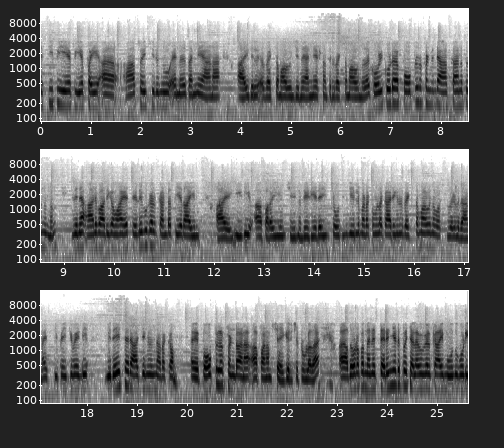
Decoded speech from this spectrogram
S D P A P F I ആശ്രയിച്ചിരുന്നു എന്നത് തന്നെയാണ് ഇതിൽ വ്യക്തമാവുകയും ചെയ്യുന്നത് അന്വേഷണത്തിൽ വ്യക്തമാവുന്നത്. കോഴിക്കോട് പോപ്പുലർ ഫ്രണ്ടിന്റെ ആസ്ഥാനത്ത് നിന്നും ഇതിന് ആനുപാതികമായ തെളിവുകൾ കണ്ടെത്തിയതായും ഇ ഡി പറയുകയും ചെയ്യുന്നുണ്ട്. ഇ ഡിയുടെ ചോദ്യം ചെയ്യലും അടക്കമുള്ള കാര്യങ്ങൾ വ്യക്തമാകുന്ന വസ്തുതകൾ ഇതാണ്. എസ് ഡി പി ഐക്ക് വേണ്ടി വിദേശ രാജ്യങ്ങളിൽ നിന്നടക്കം പോപ്പുലർ ഫണ്ടാണ് ആ പണം ശേഖരിച്ചിട്ടുള്ളത്. അതോടൊപ്പം തന്നെ തെരഞ്ഞെടുപ്പ് ചെലവുകൾക്കായി മൂന്ന് കോടി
